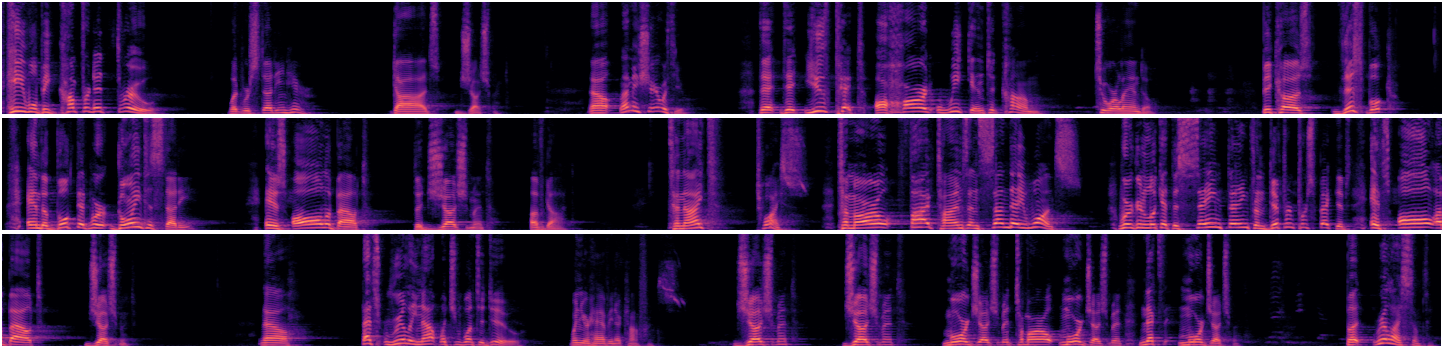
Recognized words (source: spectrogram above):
He will be comforted through what we're studying here God's judgment. Now, let me share with you that, that you've picked a hard weekend to come to Orlando because this book and the book that we're going to study is all about the judgment of God. Tonight, twice. Tomorrow, five times. And Sunday, once. We're going to look at the same thing from different perspectives. It's all about judgment. Now, that's really not what you want to do when you're having a conference. Judgment, judgment, more judgment. Tomorrow, more judgment. Next, more judgment. But realize something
